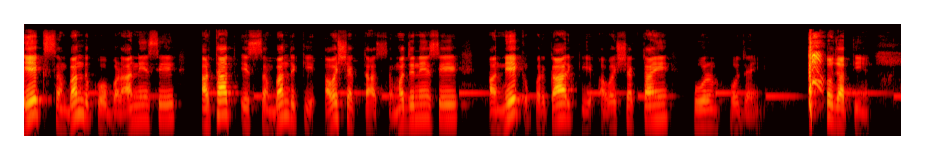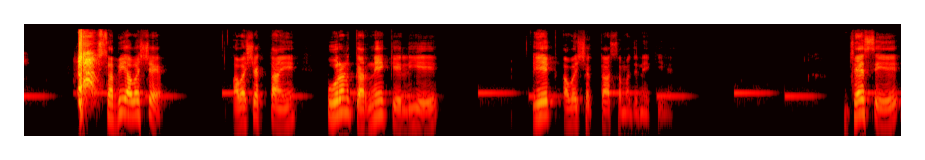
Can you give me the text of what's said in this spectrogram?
एक संबंध को बढ़ाने से, अर्थात इस संबंध की आवश्यकता समझने से, अनेक प्रकार की आवश्यकताएँ पूर्ण हो जाएँगी, हो जाती हैं। सभी अवश्य, आवश्यकताएँ पूर्ण करने के लिए एक आवश्यकता समझने की है। जैसे,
